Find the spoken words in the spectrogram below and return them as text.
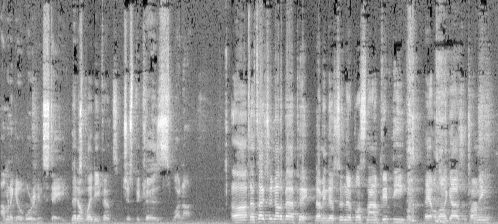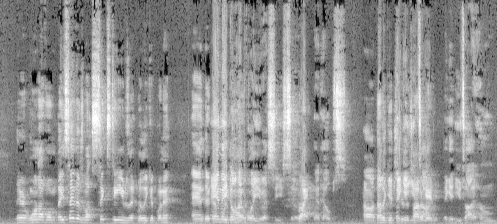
I'm going to go Oregon State They don't play defense. just because why not? Uh, that's actually not a bad pick. I mean, they're sitting there plus 950. They have a lot of guys returning. They're one of them. They say there's about six teams that really could win it, and they're And they don't have to them. play USC, so Right. that helps. Uh, that'll get you They to get the title Utah. game. They get Utah at home.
